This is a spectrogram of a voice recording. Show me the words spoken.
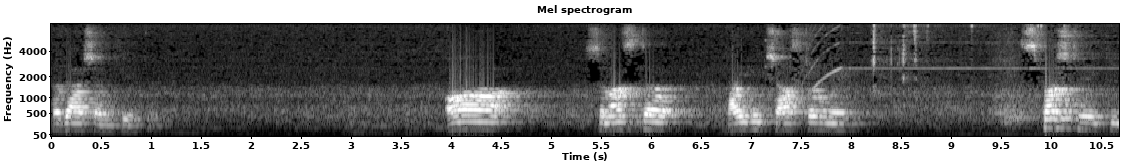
प्रदर्शन किए थे। और समस्त वैदिक शास्त्रों में स्पष्ट है कि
